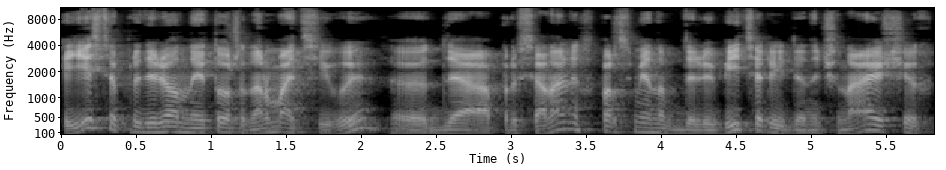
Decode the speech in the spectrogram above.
И есть определенные тоже нормативы э, для профессиональных спортсменов, для любителей, для начинающих.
